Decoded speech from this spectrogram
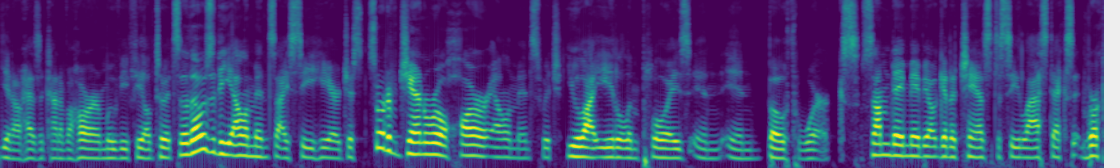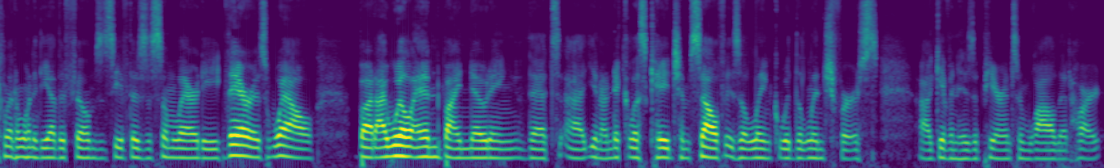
you know, has a kind of a horror movie feel to it. So those are the elements I see here, just sort of general horror elements which Uli Edel employs in in both works. Someday maybe I'll get a chance to see Last Exit in Brooklyn or one of the other films and see if there's a similarity there as well. But I will end by noting that uh, you know Nicolas Cage himself is a link with the Lynchverse, uh, given his appearance in Wild at Heart.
